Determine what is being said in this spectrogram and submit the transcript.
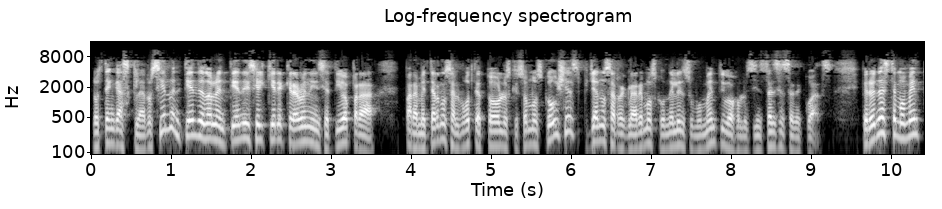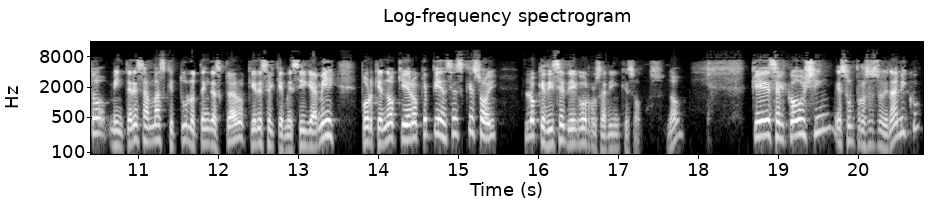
lo tengas claro. Si él lo entiende o no lo entiende y si él quiere crear una iniciativa para, para meternos al bote a todos los que somos coaches, pues ya nos arreglaremos con él en su momento y bajo las instancias adecuadas. Pero en este momento me interesa más que tú lo tengas claro, que eres el que me sigue a mí, porque no quiero que pienses que soy lo que dice Diego Rosarín que somos, ¿no? ¿Qué es el coaching? Es un proceso dinámico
